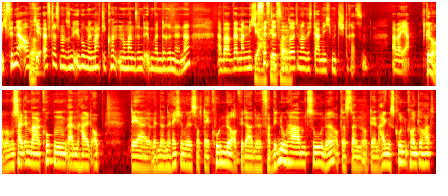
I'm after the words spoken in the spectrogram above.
Ich finde auch, ja. je öfters man so eine Übungen macht, die Kontennummern sind irgendwann drin. Ne? Aber wenn man nicht ja, fit ist, Fall. dann sollte man sich da nicht mit stressen. Aber ja. Genau, man muss halt immer gucken, dann halt, ob der, wenn da eine Rechnung ist, ob der Kunde, ob wir da eine Verbindung haben zu, ne, ob das dann, ob der ein eigenes Kundenkonto hat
